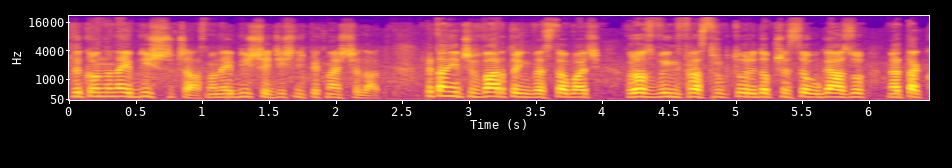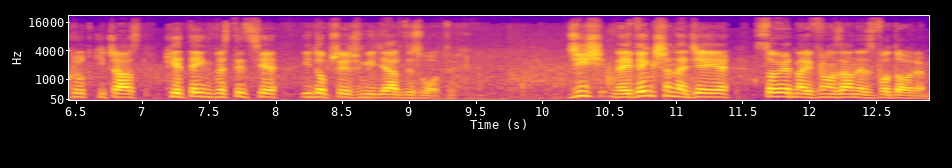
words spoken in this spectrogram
tylko na najbliższy czas, na najbliższe 10-15 lat. Pytanie, czy warto inwestować w rozwój infrastruktury do przesyłu gazu na tak krótki czas, kiedy te inwestycje idą przecież w miliardy złotych. Dziś największe nadzieje są jednak związane z wodorem.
